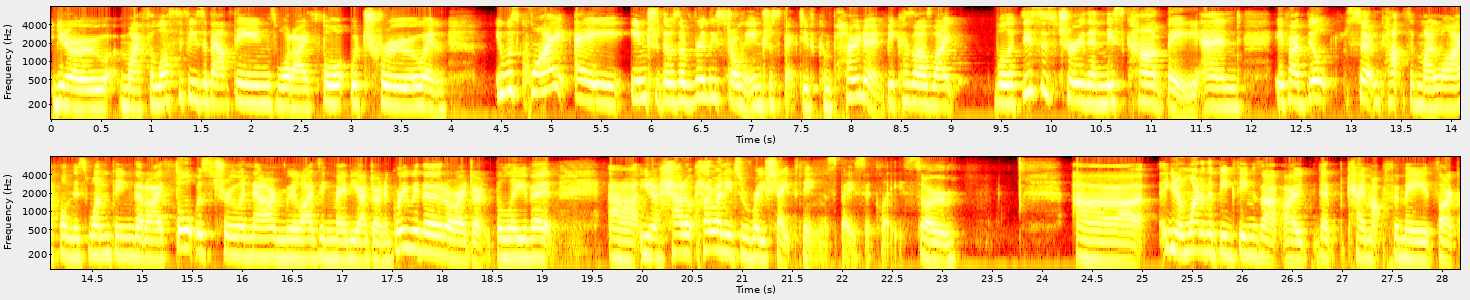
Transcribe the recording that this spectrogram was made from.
you know, my philosophies about things, what I thought were true, and it was quite a there was a really strong introspective component because I was like, well, if this is true, then this can't be. And if I built certain parts of my life on this one thing that I thought was true, and now I'm realizing maybe I don't agree with it or I don't believe it, uh, you know, how do how do I need to reshape things, basically? So, uh, you know, one of the big things that I that came up for me, is like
